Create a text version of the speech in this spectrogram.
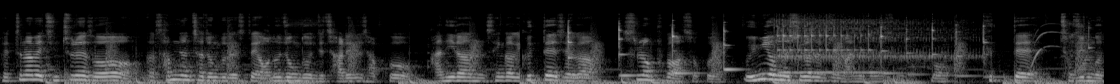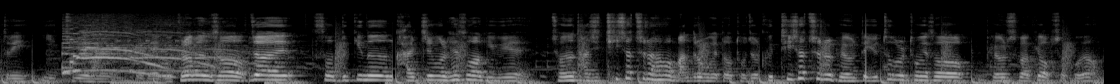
베트남에 진출해서 한 3년 차 정도 됐을 때 어느 정도 이제 자리를 잡고 아니란 생각이 그때 제가 슬럼프가 왔었고요. 의미 없는 시간을 좀 많이 보냈습니다. 뭐 그때 저지른 것들이 이 뒤에 있는 내고. 그러면서 투자에서 느끼는 갈증을 해소하기 위해 저는 다시 티셔츠를 한번 만들어 보겠다고 도전 그 티셔츠를 배울 때 유튜브를 통해서 배울 수밖에 없었고요.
